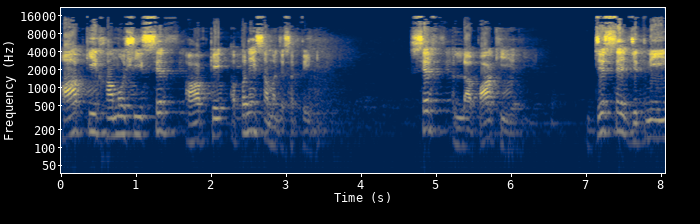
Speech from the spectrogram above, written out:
آپ کی خاموشی صرف آپ کے اپنے سمجھ سکتے ہیں۔ صرف اللہ پاک ہی ہے، جس سے جتنی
